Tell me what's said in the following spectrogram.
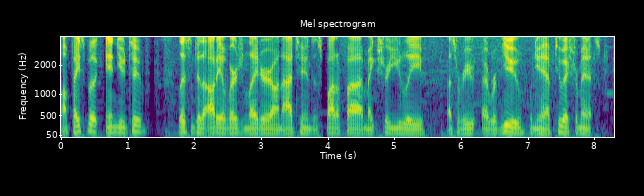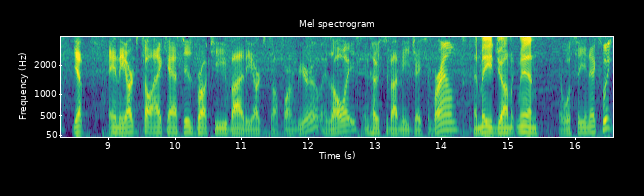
on Facebook and YouTube. Listen to the audio version later on iTunes and Spotify. Make sure you leave us a, re- a review when you have two extra minutes. Yep. And the Arkansas AgCast is brought to you by the Arkansas Farm Bureau, as always, and hosted by me, Jason Brown. And me, John McMinn. And we'll see you next week.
